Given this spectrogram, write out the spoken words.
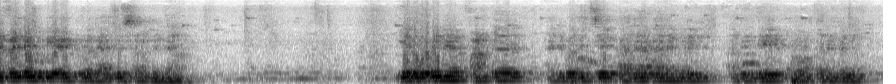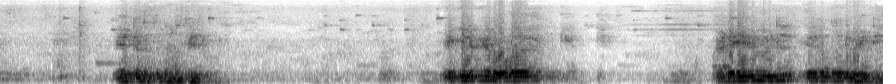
എം എൽ എ കൂടിയായിട്ടുള്ള രാജു സാറിനെല്ലാം ഈ റോഡിന് ഫണ്ട് അനുവദിച്ച് കാലാകാലങ്ങളിൽ അതിന്റെ പ്രവർത്തനങ്ങൾ ഏറ്റെടുത്ത് നടത്തിയിട്ടുണ്ട്. എങ്കിലും ഈ റോഡ് പഴയൂരിൽ കയറുന്നതിന് വേണ്ടി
